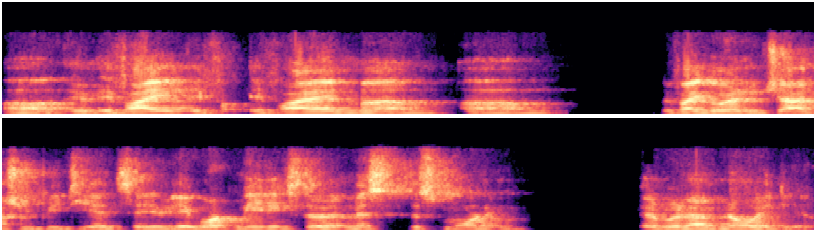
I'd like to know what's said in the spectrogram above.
uh, if I if if I'm um, um, if I go into ChatGPT and say, hey, what meetings did I miss this morning? It would have no idea.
